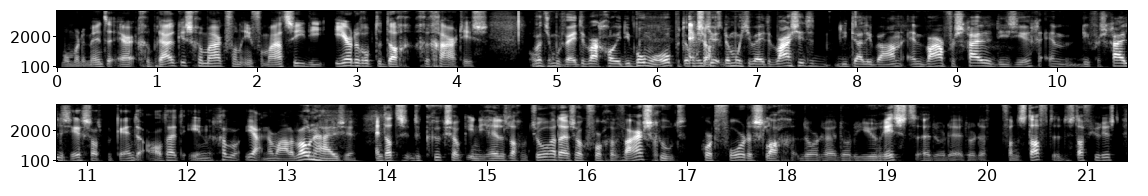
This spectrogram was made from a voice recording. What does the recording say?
bombardementen er gebruik is gemaakt van informatie die eerder op de dag gegaard is. Want je moet weten waar gooi je die bommen op. Dan moet, je, dan moet je weten waar zitten die Taliban en waar verschuilen die zich. En die verschuilen zich, zoals bekend, altijd in ja, normale woonhuizen. En dat is de crux ook in die hele slag om Chora. Daar is ook voor gewaarschuwd, kort voor de slag, door de, door de jurist, eh, door de, door de, van de staf, de, de stafjurist.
